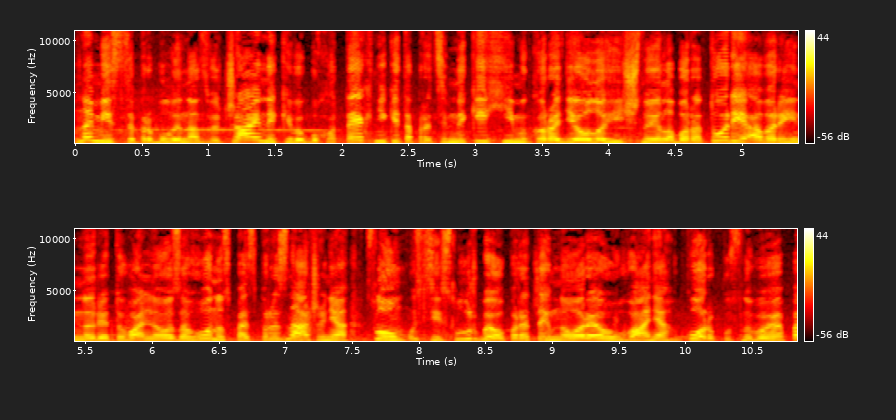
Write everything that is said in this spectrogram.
На місце прибули надзвичайники, вибухотехніки та працівники хіміко-радіологічної лабораторії аварійно-рятувального загону спецпризначення. Словом, усі служби оперативного реагування. Корпус НВГП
